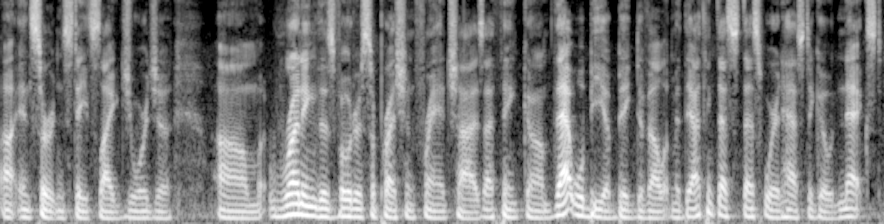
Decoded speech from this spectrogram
uh, in certain states like Georgia. Um, running this voter suppression franchise, I think um, that will be a big development there. I think that's that's where it has to go next.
